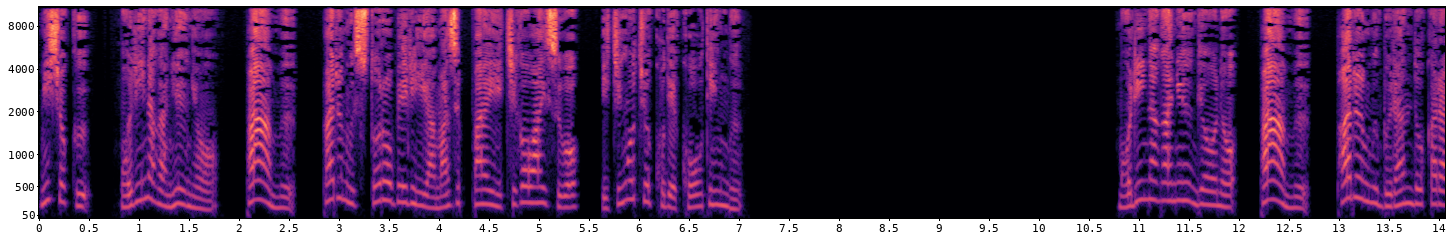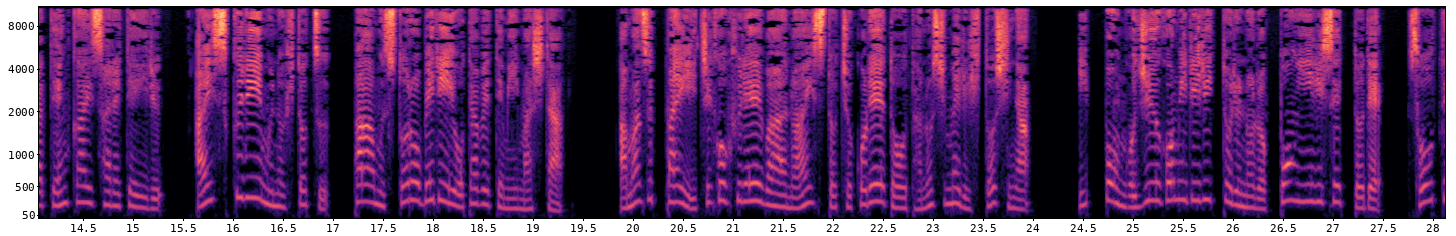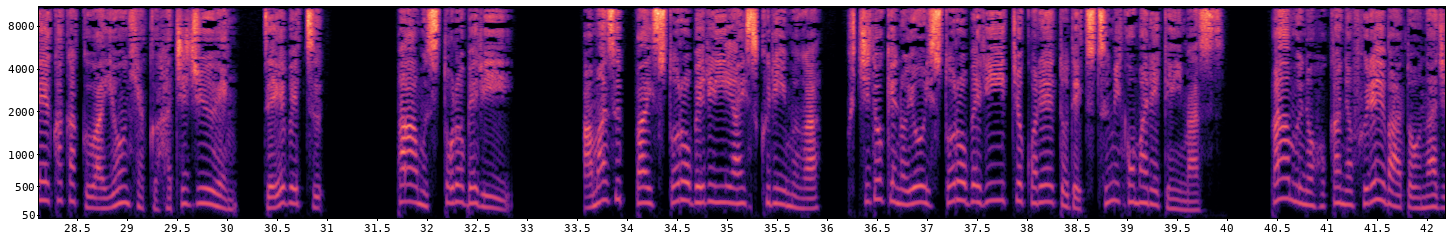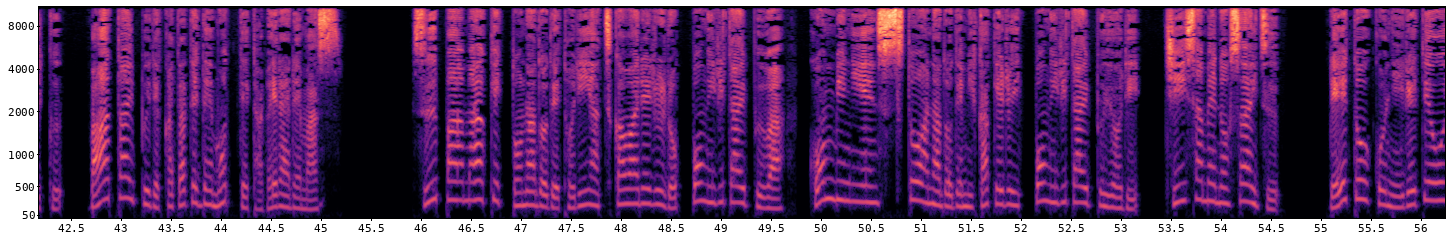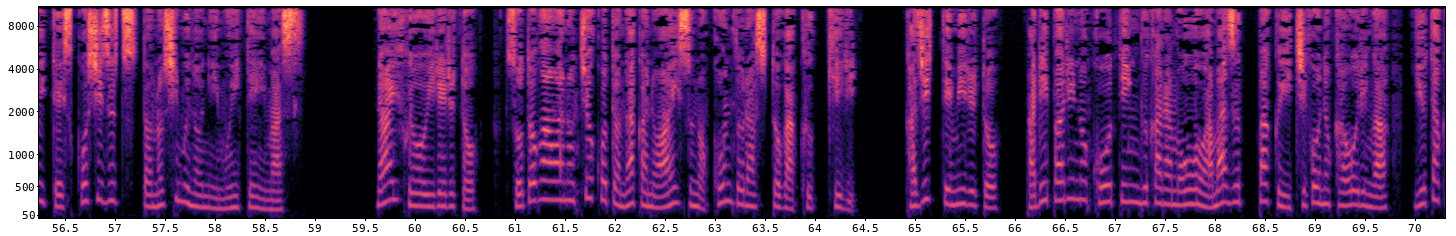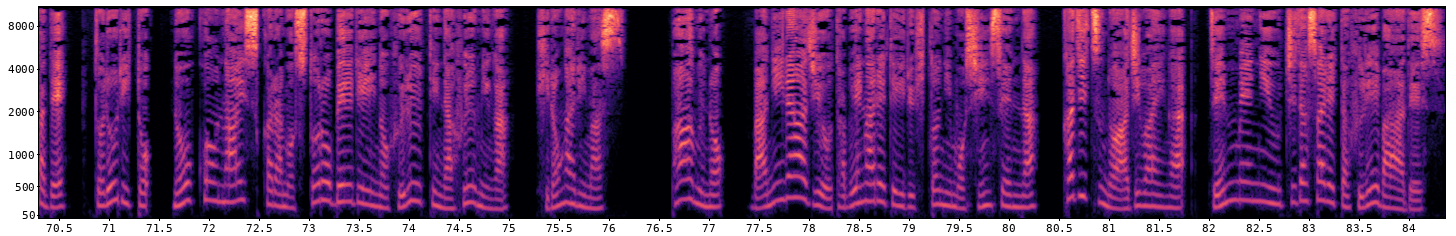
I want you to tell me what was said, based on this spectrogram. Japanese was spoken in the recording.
未食、森永乳業、パーム、パルムストロベリー甘酸っぱいいちごアイスを、いちごチョコでコーティング。森永乳業のパーム、パルムブランドから展開されているアイスクリームの一つ、パームストロベリーを食べてみました。甘酸っぱいいちごフレーバーのアイスとチョコレートを楽しめる一品。1本 55ml の6本入りセットで、想定価格は480円、税別。パームストロベリー。甘酸っぱいストロベリーアイスクリームが、口どけの良いストロベリーチョコレートで包み込まれています。パームの他のフレーバーと同じく、バータイプで片手で持って食べられます。スーパーマーケットなどで取り扱われる6本入りタイプは、コンビニエンスストアなどで見かける1本入りタイプより小さめのサイズ。冷凍庫に入れておいて少しずつ楽しむのに向いています。ナイフを入れると、外側のチョコと中のアイスのコントラストがくっきり。かじってみると、パリパリのコーティングからもう甘酸っぱくイチゴの香りが豊かで、とろりと濃厚なアイスからもストロベリーのフルーティな風味が広がります。パームのバニラ味を食べ慣れている人にも新鮮な果実の味わいが全面に打ち出されたフレーバーです。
